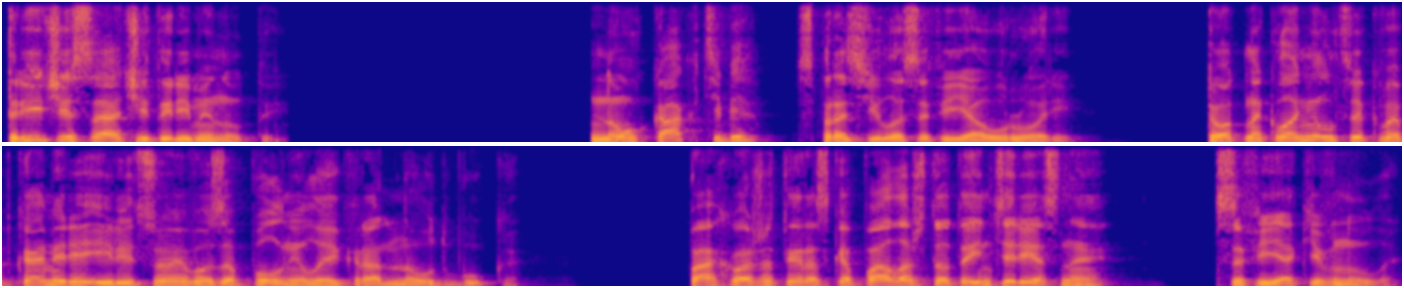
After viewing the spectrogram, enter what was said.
Три часа четыре минуты. «Ну, как тебе?» – спросила София у Рори. Тот наклонился к веб-камере, и лицо его заполнило экран ноутбука. «Похоже, ты раскопала что-то интересное». София кивнула.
